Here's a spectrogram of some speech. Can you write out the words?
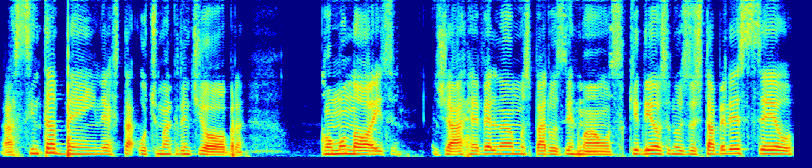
Assim também nesta última grande obra, como nós já revelamos para os irmãos que Deus nos estabeleceu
